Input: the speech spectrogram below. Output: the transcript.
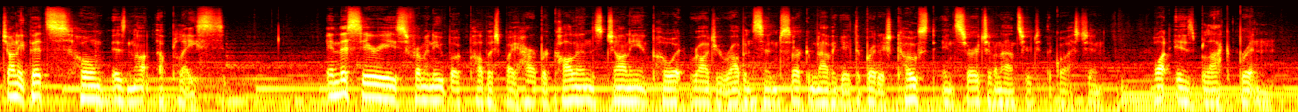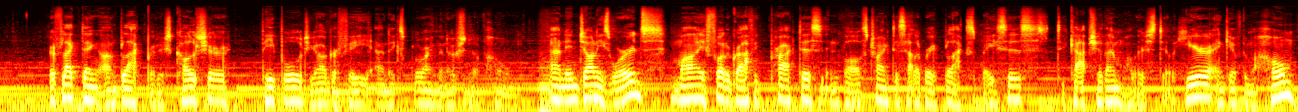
Johny Pitts' home is not a place. In this series, from a new book published by HarperCollins, Johny and poet Roger Robinson circumnavigate the British coast in search of an answer to the question What is Black Britain? Reflecting on Black British culture, people, geography, and exploring the notion of home. And in Johny's words, my photographic practice involves trying to celebrate black spaces, to capture them while they're still here and give them a home.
